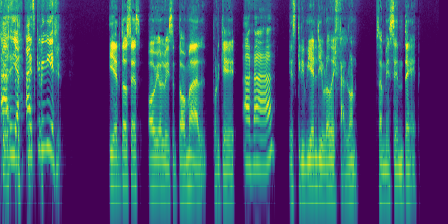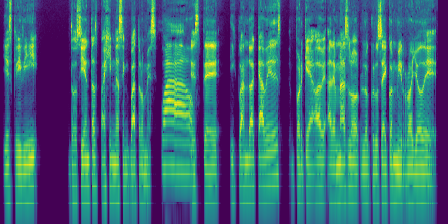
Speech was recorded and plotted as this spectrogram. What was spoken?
Ah, ya, a escribir. Y entonces, obvio, lo hice todo mal porque Ajá. escribí el libro de jalón. O sea, me senté y escribí 200 páginas en cuatro meses. Wow. Este, y cuando acabé, porque además lo, lo crucé con mi rollo de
